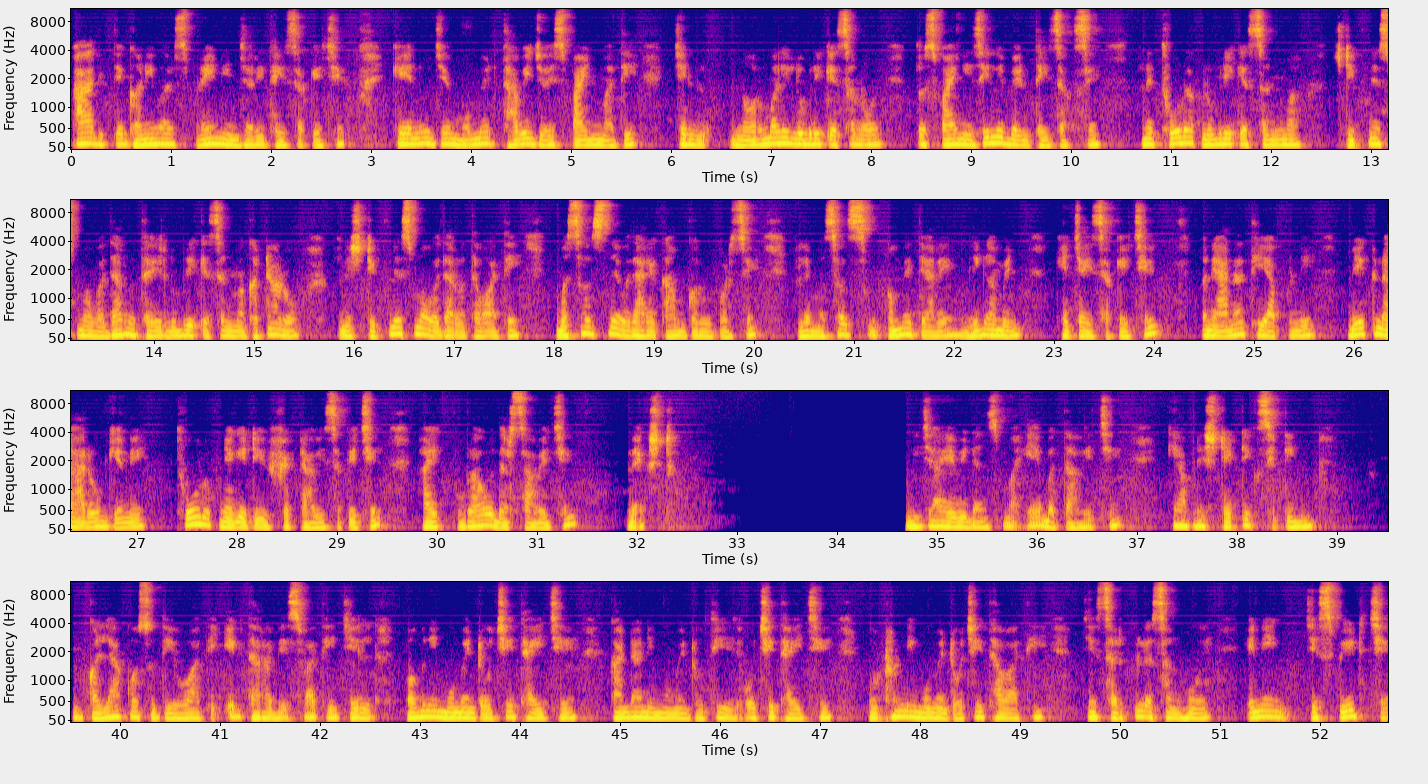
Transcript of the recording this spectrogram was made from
આ રીતે ઘણીવાર સ્પ્રેન ઇન્જરી થઈ શકે છે કે એનું જે મૂવમેન્ટ થવી જોઈએ સ્પાઇનમાંથી જે નોર્મલી લુબ્રિકેશન હોય તો સ્પાઇન ઇઝીલી બેન્ડ થઈ શકશે અને થોડાક લુબ્રિકેશનમાં સ્ટીફનેસમાં વધારો થઈ લુબ્રિકેશનમાં ઘટાડો અને સ્ટીફનેસમાં વધારો થવાથી મસલ્સને વધારે કામ કરવું પડશે. એટલે મસલ્સ ગમે ત્યારે લિગામેન્ટ ખેંચાઈ શકે છે અને આનાથી આપણને બેકના આરોગ્યને થોડુંક નેગેટિવ ઇફેક્ટ આવી શકે છે. આ એક પુરાવો દર્શાવે છે. નેક્સ્ટ બીજા એવિડન્સમાં એ બતાવે છે કે આપણે સ્ટેટિક સિટિંગ કલાકો સુધી હોવાથી એક ધારા બેસવાથી જે પગની મુમેન્ટ ઓછી થાય છે કાંડાની મુમેન્ટ ઓછી ઓછી થાય છે, ગોઠણની મુમેન્ટ ઓછી થવાથી જે સર્ક્યુલેશન હોય, એની જે સ્પીડ છે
